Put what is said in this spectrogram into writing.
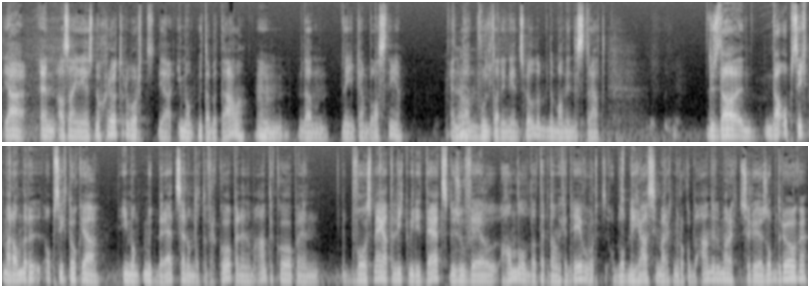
Ja, en als dat ineens nog groter wordt, ja, iemand moet dat betalen. Mhm. En dan denk ik aan belastingen. En Ja. dan voelt dat ineens wel de, de man in de straat. Dus dat, dat opzicht, maar andere opzicht ook, ja, iemand moet bereid zijn om dat te verkopen en om aan te kopen. En volgens mij gaat de liquiditeit, dus hoeveel handel dat er dan gedreven wordt op de obligatiemarkt, maar ook op de aandelenmarkt, serieus opdrogen.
